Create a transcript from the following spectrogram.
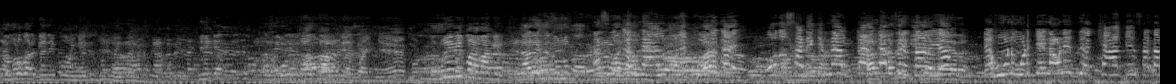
ਕਮਲ ਵਰਗਿਆਂ ਨੇ ਪਵਾਈਆਂ ਸੀ ਤੁਹਾਨੂੰ ਨਹੀਂ ਠੀਕ ਹੈ? ਅਸੀਂ ਵੋਟਾਂ ਪਾਵਾਂਗੇ ਪੂਰੀ ਵੀ ਪਾਵਾਂਗੇ। ਨਾਲੇ ਅਸੀਂ ਤੁਹਾਨੂੰ ਅਸੀਂ ਕਰਨੈਲ ਕੋਲੇ ਖੋਲ ਗਏ ਉਦੋਂ ਸਾਡੇ ਕਰਨੈਲ ਘਰ ਘਰ ਫਿਰਦਾ ਰਿਹਾ ਤੇ ਹੁਣ ਮੁੜ ਕੇ ਨਾ ਉਹਨੇ ਦੇਖਿਆ ਕਿ ਸਾਡਾ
